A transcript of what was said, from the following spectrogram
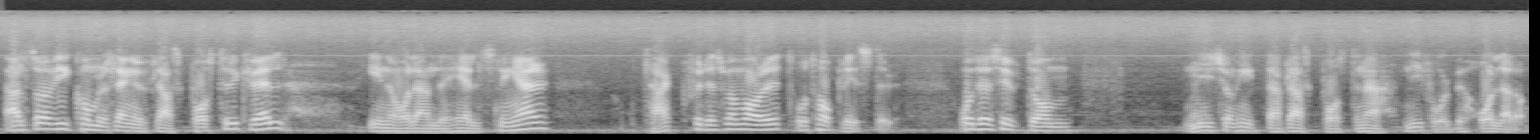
Alltså vi kommer att slänga ut flaskposter ikväll innehållande hälsningar. Tack för det som har varit och topplistor. Och dessutom, ni som hittar flaskposterna, ni får behålla dem.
